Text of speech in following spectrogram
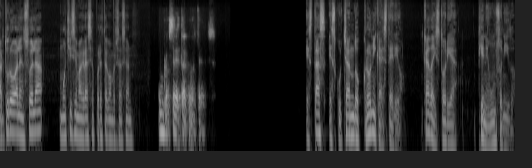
Arturo Valenzuela, muchísimas gracias por esta conversación. Un placer estar con ustedes. Estás escuchando Crónica Estéreo. Cada historia tiene un sonido.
